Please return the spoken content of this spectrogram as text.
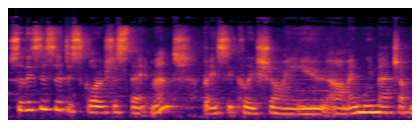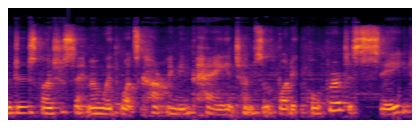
So this is a disclosure statement, basically showing you, um, and we match up the disclosure statement with what's currently been paying in terms of body corporate to see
